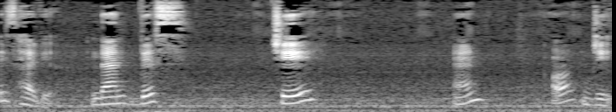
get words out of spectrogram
is heavier than this चे एंड और J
